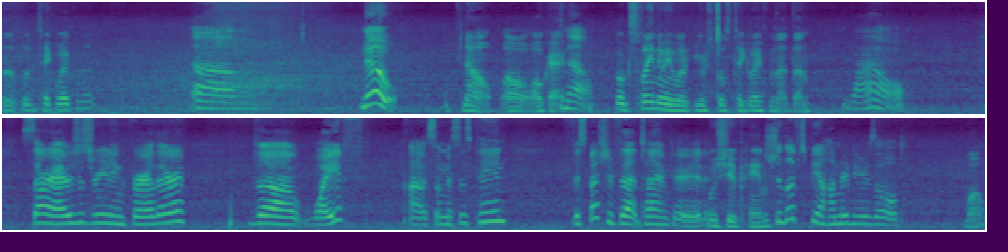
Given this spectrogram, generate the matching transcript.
Would would it take away from it? Um, no, No. Oh, okay. no. Well, explain to me what you were supposed to take away from that then. Wow. Sorry, I was just reading further. The wife, uh, so Mrs. Paine, especially for that time period, Was she a pain? she lived to be 100 years old. Wow.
